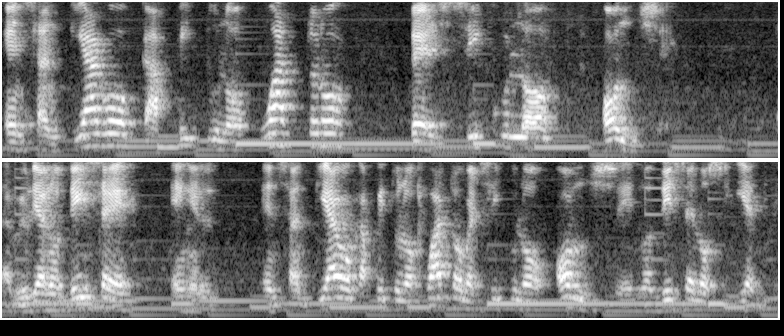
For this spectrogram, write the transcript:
en Santiago capítulo 4, versículo 11. La Biblia nos dice en, el, en Santiago capítulo 4, versículo 11, nos dice lo siguiente.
